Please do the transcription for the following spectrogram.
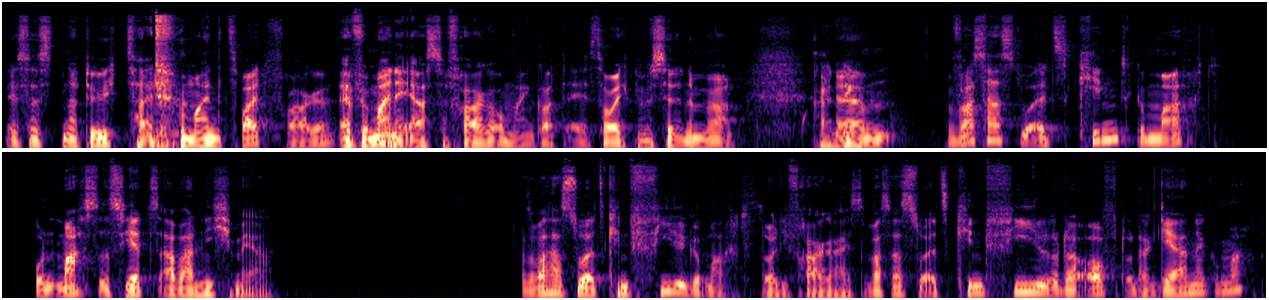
ist es natürlich Zeit für meine zweite Frage, äh, für meine erste Frage. Oh mein Gott, ey, sorry, ich bin ein bisschen in einem Möhren. Kein Ding. Ähm, was hast du als Kind gemacht und machst es jetzt aber nicht mehr? Also was hast du als Kind viel gemacht, soll die Frage heißen. Was hast du als Kind viel oder oft oder gerne gemacht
